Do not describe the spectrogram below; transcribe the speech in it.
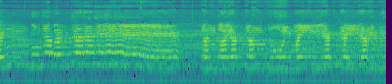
எங்குணபஞ்சரனே கல்வயத்தம் தூய்மை இயற்கை அறிவு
